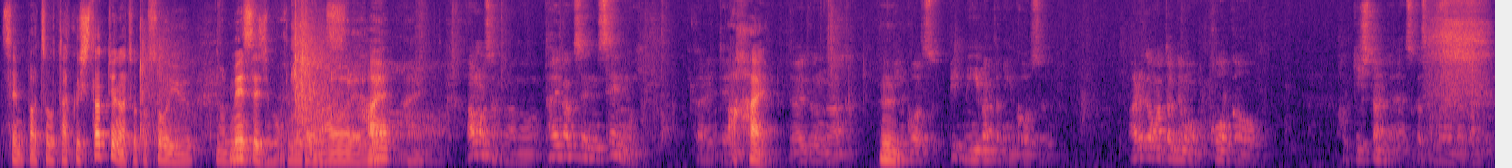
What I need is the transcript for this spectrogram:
先発を託したっていうのはちょっとそういうメッセージも込めてます。なるほどはい、ね天野さんがあの大学生に線を引かれて、はい、井上君がうんインコース、ピ右バッターのインコース、あれがまたでも効果を発揮したんじゃないですか、侍ジャパンで。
